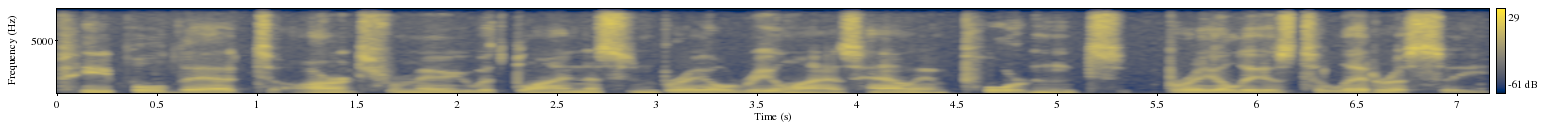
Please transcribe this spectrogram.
people that aren't familiar with blindness and braille realize how important braille is to literacy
